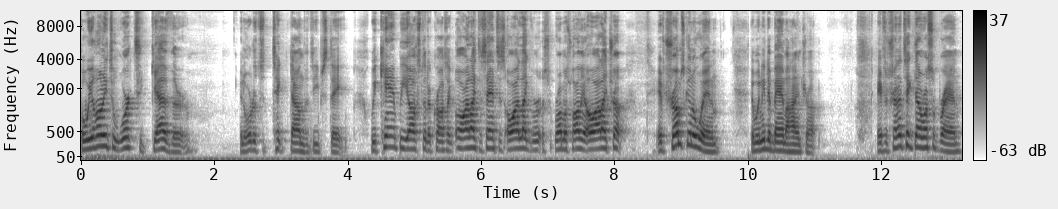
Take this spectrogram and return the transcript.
But we all need to work together in order to take down the deep state. We can't be all stood across like, oh, I like DeSantis. Oh, I like Ramaswamy. Oh, I like Trump. If Trump's going to win, then we need to ban behind Trump. If they're trying to take down Russell Brand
